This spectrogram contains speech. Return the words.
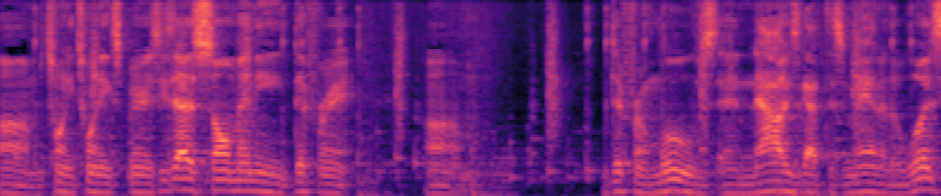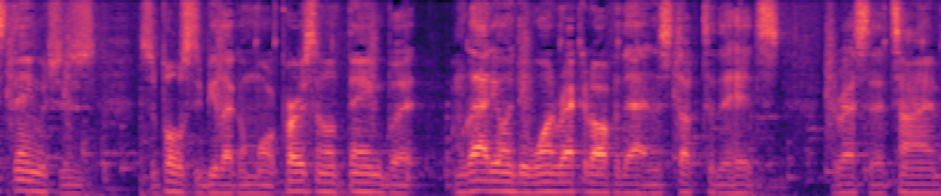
um, 2020 experience. He's had so many different. Um, different moves and now he's got this man of the woods thing which is supposed to be like a more personal thing but I'm glad he only did one record off of that and stuck to the hits the rest of the time.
